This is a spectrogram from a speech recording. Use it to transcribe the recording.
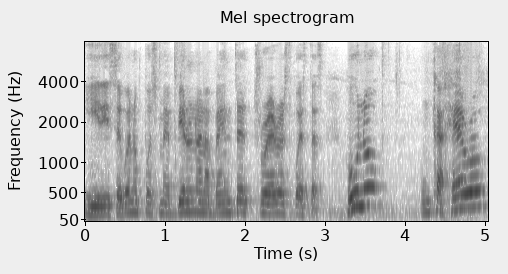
Y dice, bueno, pues me vieron a la mente tres respuestas. Uno, un cajero.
